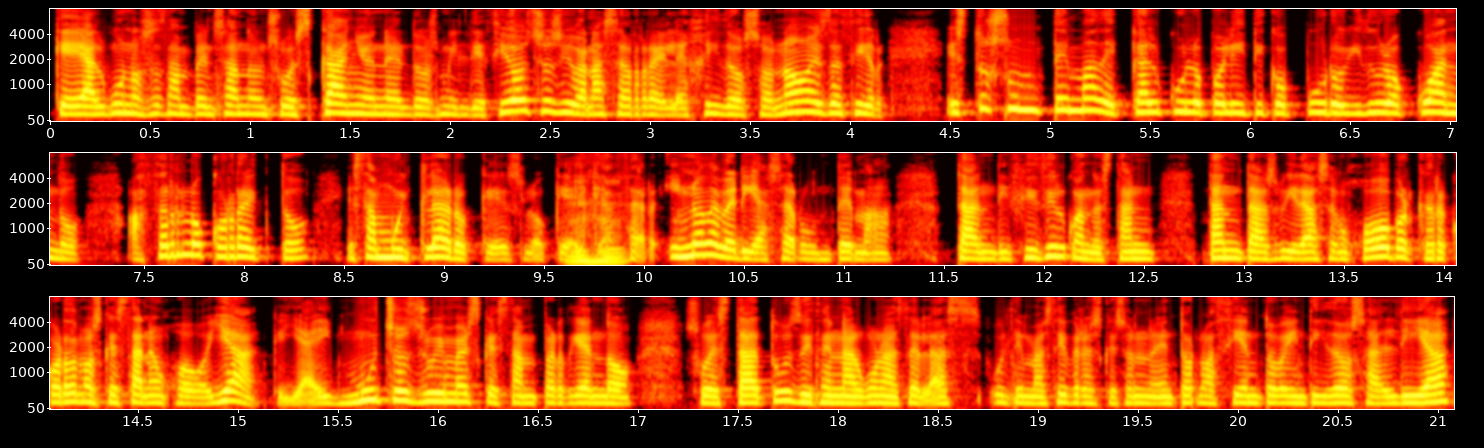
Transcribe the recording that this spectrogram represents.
que algunos están pensando en su escaño en el 2018, si van a ser reelegidos o no. Es decir, esto es un tema de cálculo político puro y duro cuando hacer lo correcto está muy claro qué es lo que hay que hacer. Y no debería ser un tema tan difícil cuando están tantas vidas en juego, porque recordemos que están en juego ya, que ya hay muchos Dreamers que están perdiendo su estatus. Dicen algunas de las últimas cifras que son en torno a 122 al día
